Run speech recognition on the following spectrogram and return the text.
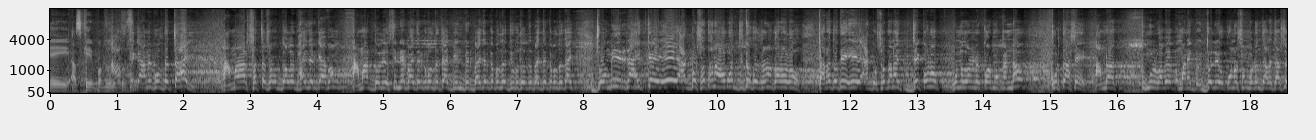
এই আজকে থেকে আমি বলতে চাই আমার স্বেচ্ছাসেবক দলের ভাইদেরকে এবং আমার দলীয় সিনিয়র ভাইদেরকে বলতে চাই বিএনপির ভাইদেরকে বলতে যুব দলের ভাইদেরকে বলতে চাই জমির নাহিদকে এই আকবর শতানা অবাঞ্ছিত ঘোষণা করা হলো। তারা যদি এই আকবর শতানায় যে কোনো কোনো ধরনের কর্মকাণ্ড করতে আসে আমরা তুমুলভাবে মানে দলীয় কোনো সংগঠন চালাতে আসে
